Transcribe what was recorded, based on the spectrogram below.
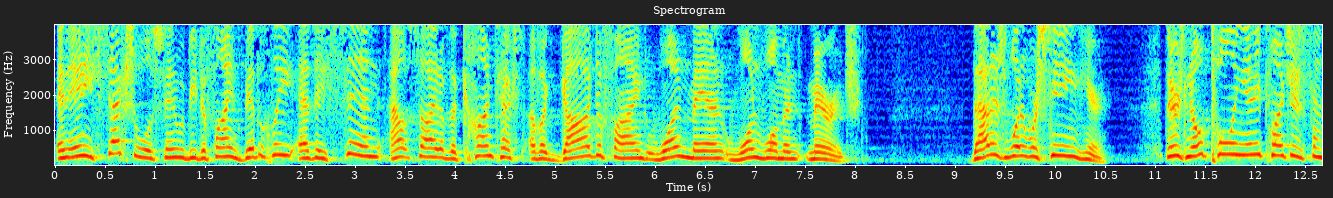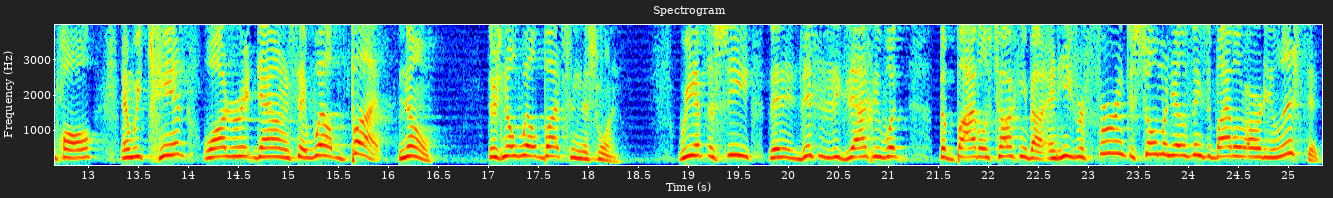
And any sexual sin would be defined biblically as a sin outside of the context of a God defined one man, one woman marriage. That is what we're seeing here. There's no pulling any punches from Paul, and we can't water it down and say, well, but, no. There's no well buts in this one. We have to see that this is exactly what the Bible is talking about. And he's referring to so many other things the Bible already listed.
